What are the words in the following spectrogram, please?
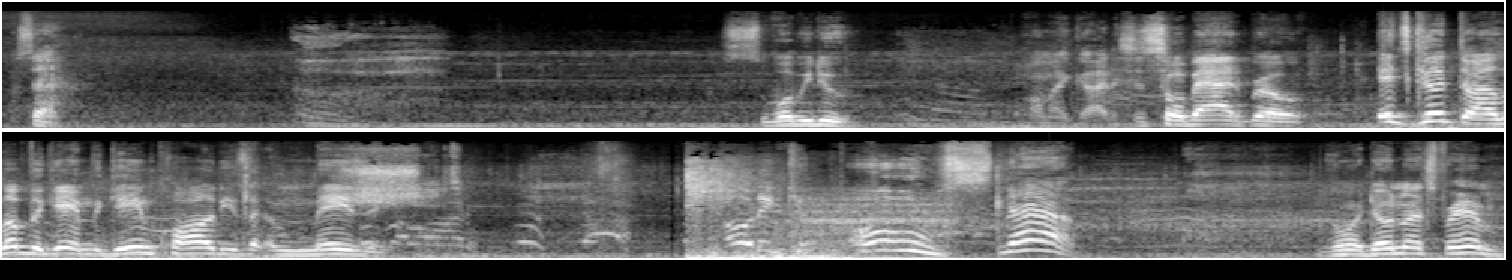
What's that? So what we do? Oh my god, this is so bad, bro. It's good though. I love the game. The game quality is like amazing. Oh, they kill. Oh, snap. More donuts for him.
